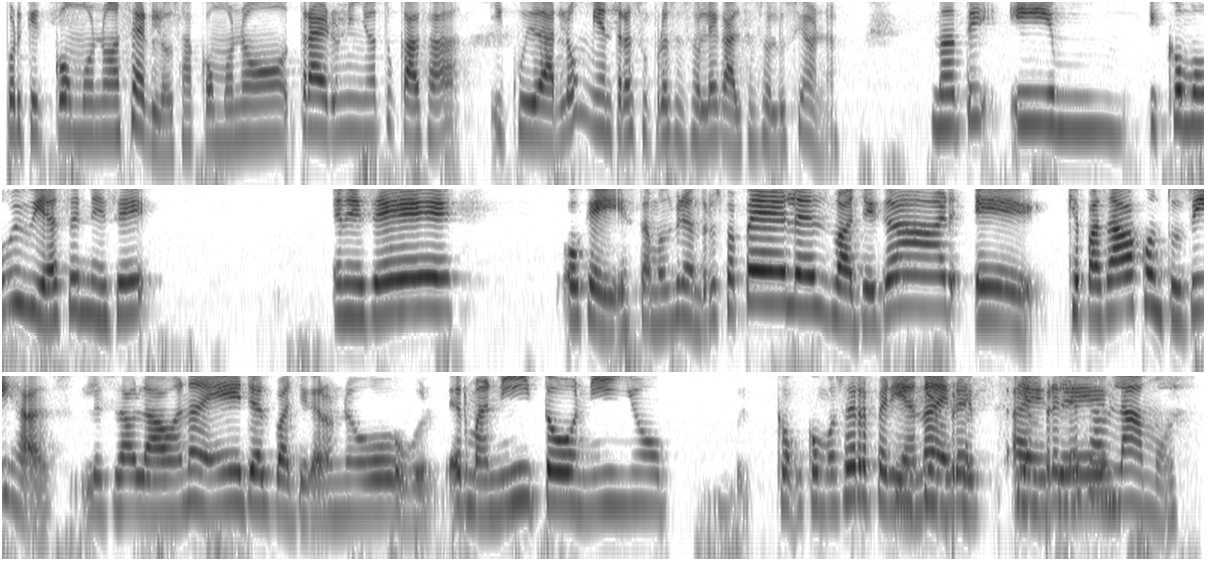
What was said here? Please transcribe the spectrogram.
porque cómo no hacerlo, o sea, cómo no traer un niño a tu casa y cuidarlo mientras su proceso legal se soluciona. Nati, ¿y, y cómo vivías en ese, en ese, ok, estamos mirando los papeles, va a llegar, eh, ¿qué pasaba con tus hijas? ¿Les hablaban a ellas? ¿Va a llegar un nuevo hermanito, niño? ¿Cómo, se referían a ese? siempre les hablamos,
